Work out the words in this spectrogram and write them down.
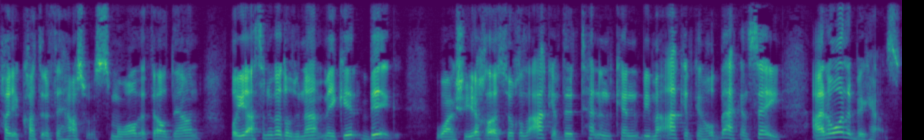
Hayakatat, if the house was small that fell down, lo do not make it big. Why should the tenant can be ma'akiv, can hold back and say, I don't want a big house.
